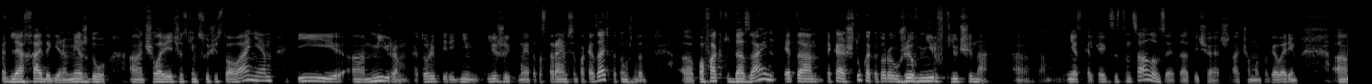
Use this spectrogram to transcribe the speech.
для Хайдегера между а, человеческим существованием и а, миром, который перед ним лежит. Мы это постараемся показать, потому что а, по факту дизайн — это такая штука, которая уже в мир включена. А, там несколько экзистенциалов за это отвечают, о чем мы поговорим. А,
